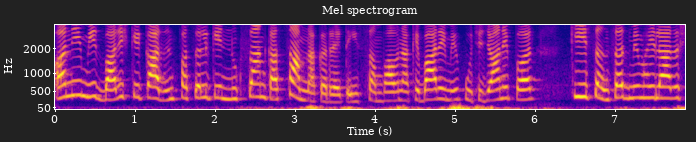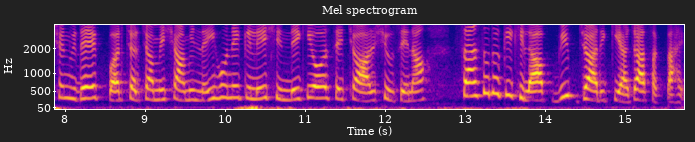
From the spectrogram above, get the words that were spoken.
अनियमित बारिश के कारण फ़सल के नुकसान का सामना कर रहे थे। इस संभावना के बारे में पूछे जाने पर कि संसद में महिला आरक्षण विधेयक पर चर्चा में शामिल नहीं होने के लिए शिंदे की ओर से चार शिवसेना सांसदों के खिलाफ विप जारी किया जा सकता है।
